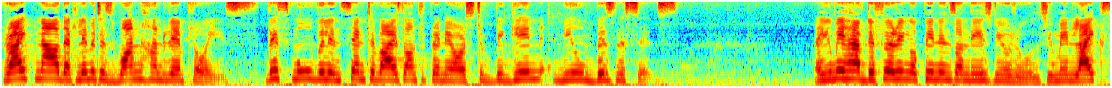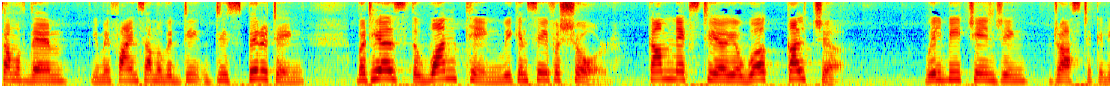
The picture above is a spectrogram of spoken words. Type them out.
Right now, that limit is 100 employees. This move will incentivize entrepreneurs to begin new businesses. Now, you may have differing opinions on these new rules. You may like some of them, you may find some of it dispiriting, but here's the one thing we can say for sure come next year, your work culture will be changing drastically.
